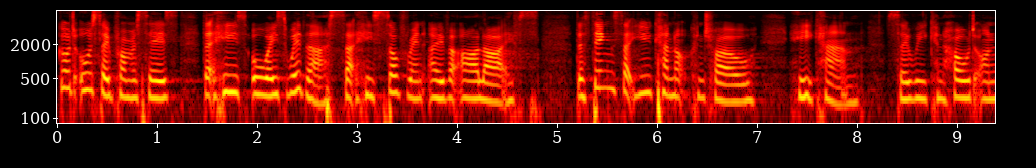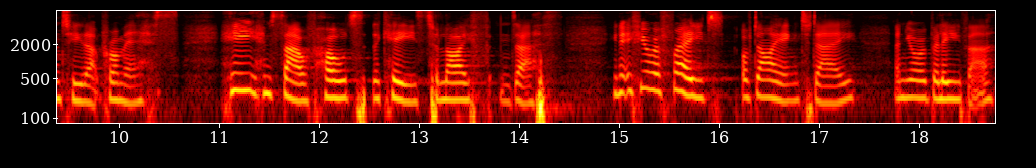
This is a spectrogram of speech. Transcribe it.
God also promises that He's always with us, that He's sovereign over our lives. The things that you cannot control, He can, so we can hold on to that promise. He Himself holds the keys to life and death. You know, if you're afraid of dying today and you're a believer,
